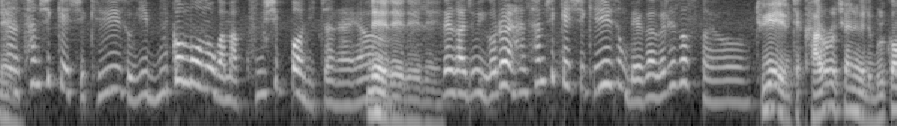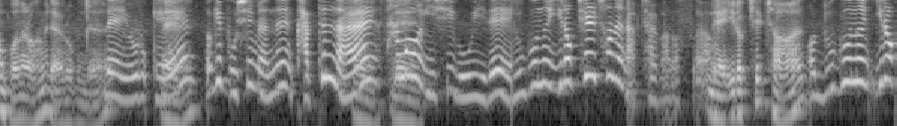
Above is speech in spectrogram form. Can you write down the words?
네. 한 30개씩 계속 이 물건 번호가 막 90번 있잖아요. 네네네네. 그래가지고 이거를 한 30개씩 계속 매각을 했었어요. 뒤에 이제 가로로 치는 게 물건 번호라고 합니다, 여러분들. 네, 요렇게. 네. 여기 보시면은 같은 날 네, 3월 25일에 누구는 1억 7천에 낙찰 받았어요. 네, 1억 7천. 어, 누구는 1억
